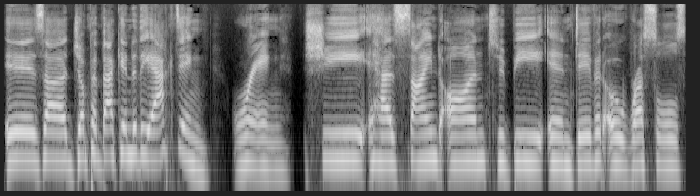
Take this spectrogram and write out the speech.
is uh, jumping back into the acting ring. She has signed on to be in David O. Russell's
